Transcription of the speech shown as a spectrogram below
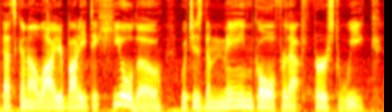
That's going to allow your body to heal, though, which is the main goal for that first week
